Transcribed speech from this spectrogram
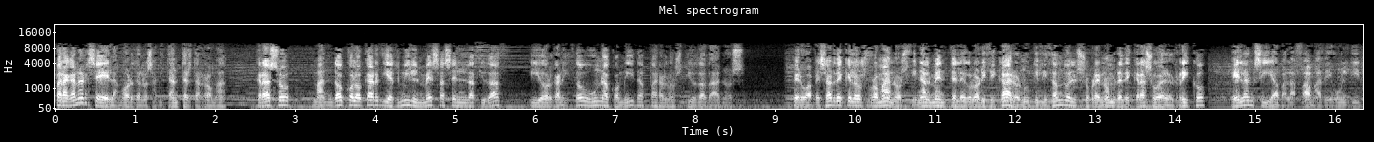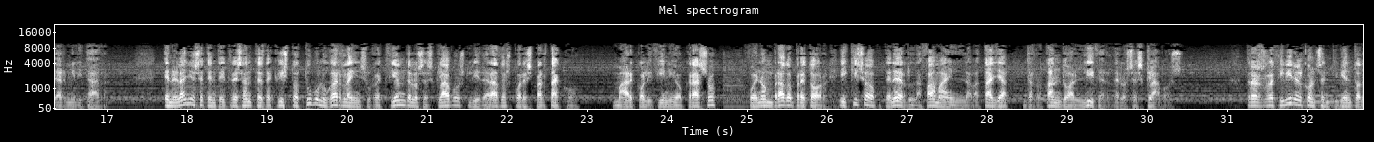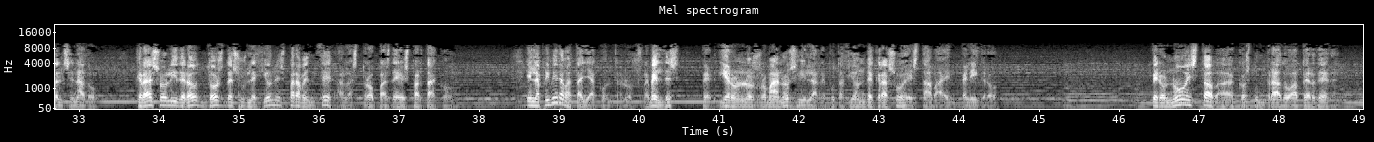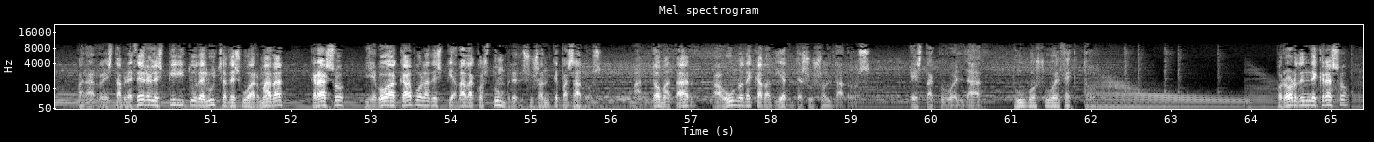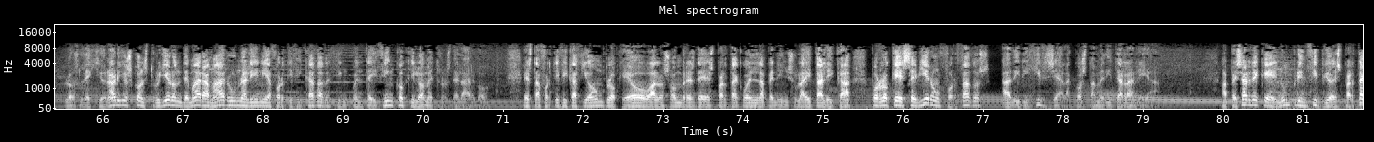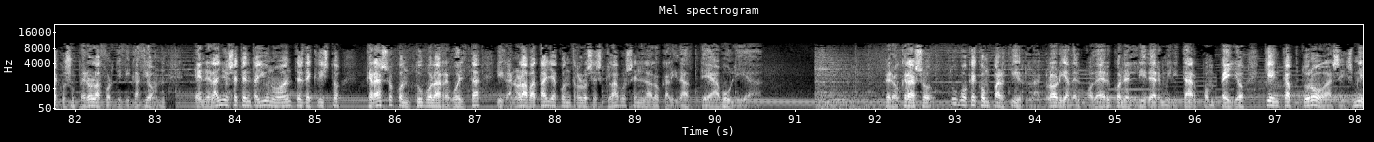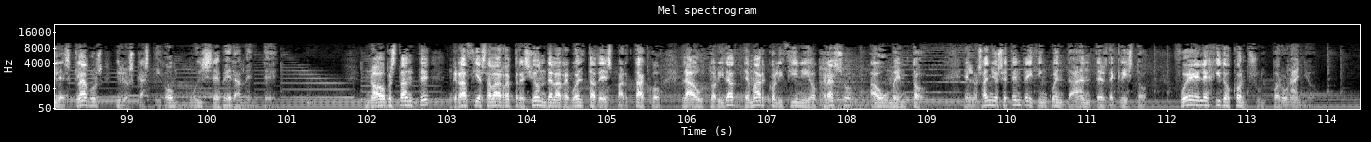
Para ganarse el amor de los habitantes de Roma, Craso mandó colocar diez mil mesas en la ciudad y organizó una comida para los ciudadanos. Pero a pesar de que los romanos finalmente le glorificaron utilizando el sobrenombre de Craso el Rico, él ansiaba la fama de un líder militar. En el año 73 a.C. tuvo lugar la insurrección de los esclavos liderados por Espartaco. Marco Licinio Craso fue nombrado pretor y quiso obtener la fama en la batalla derrotando al líder de los esclavos. Tras recibir el consentimiento del Senado, Craso lideró dos de sus legiones para vencer a las tropas de Espartaco. En la primera batalla contra los rebeldes, perdieron los romanos y la reputación de Craso estaba en peligro. Pero no estaba acostumbrado a perder. Para restablecer el espíritu de lucha de su armada, Craso llevó a cabo la despiadada costumbre de sus antepasados. Mandó matar a uno de cada diez de sus soldados. Esta crueldad tuvo su efecto. Por orden de Craso, los legionarios construyeron de mar a mar una línea fortificada de 55 kilómetros de largo. Esta fortificación bloqueó a los hombres de Espartaco en la península itálica, por lo que se vieron forzados a dirigirse a la costa mediterránea. A pesar de que en un principio Espartaco superó la fortificación, en el año 71 a.C., Craso contuvo la revuelta y ganó la batalla contra los esclavos en la localidad de Abulia. Pero Craso tuvo que compartir la gloria del poder con el líder militar Pompeyo, quien capturó a 6.000 esclavos y los castigó muy severamente. No obstante, gracias a la represión de la revuelta de Espartaco, la autoridad de Marco Licinio Craso aumentó. En los años 70 y 50 a.C., fue elegido cónsul por un año.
